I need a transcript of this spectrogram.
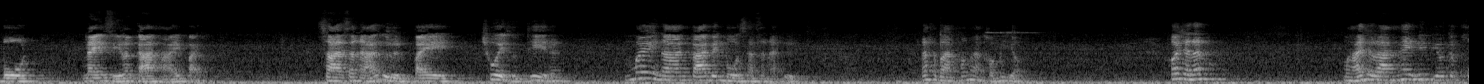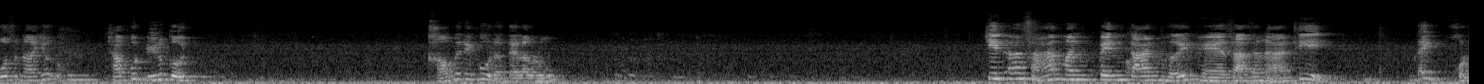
โบสถ์ในศรีลังกาหายไป ศาสนาอื่นไปช่วยถึงที่นั้น ไม่นานกลายเป็นโบสถ์ศาสนาอื่น รัฐบาลเขามาเขาไม่ยอมเพราะฉะนั้น มหาจุฬาให้นิดเดียวแต่โฆษณาเยอะชาวพุทธดีเหลือเกิน เขาไม่ได้พูดหรอกแต่เรารู้ จิตอาสามันเป็นการเผยแผ่ศาสนาที่ได้ผล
